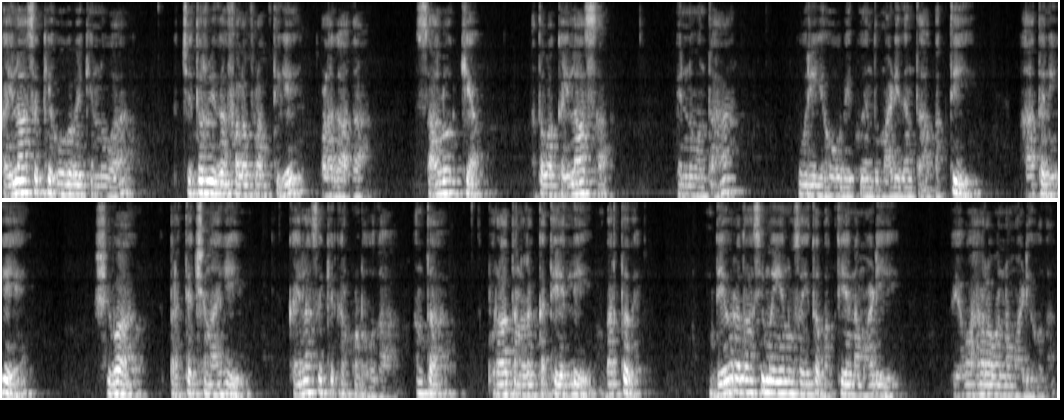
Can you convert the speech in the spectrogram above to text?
ಕೈಲಾಸಕ್ಕೆ ಹೋಗಬೇಕೆನ್ನುವ ಚತುರ್ವಿಧ ಫಲಪ್ರಾಪ್ತಿಗೆ ಒಳಗಾದ ಸಾಲೋಕ್ಯ ಅಥವಾ ಕೈಲಾಸ ಎನ್ನುವಂತಹ ಊರಿಗೆ ಹೋಗಬೇಕು ಎಂದು ಮಾಡಿದಂತಹ ಭಕ್ತಿ ಆತನಿಗೆ ಶಿವ ಪ್ರತ್ಯಕ್ಷನಾಗಿ ಕೈಲಾಸಕ್ಕೆ ಕರ್ಕೊಂಡು ಹೋದ ಅಂತ ಪುರಾತನರ ಕಥೆಯಲ್ಲಿ ಬರ್ತದೆ. ದೇವರ ದಾಸಿಮಯ್ಯನು ಸಹಿತ ಭಕ್ತಿಯನ್ನು ಮಾಡಿ ವ್ಯವಹಾರವನ್ನು ಮಾಡಿ ಹೋದ.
